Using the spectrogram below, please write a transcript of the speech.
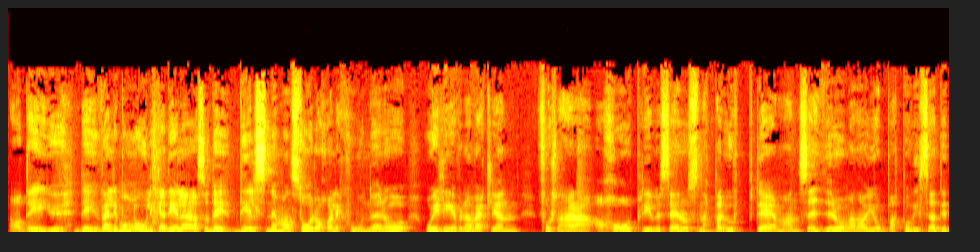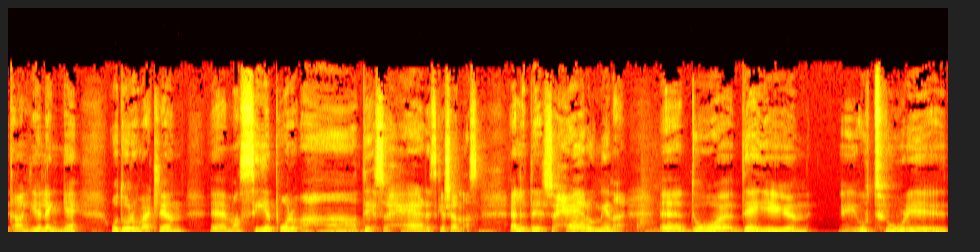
Ja, det är ju, det är ju väldigt många olika delar. Alltså det, dels när man står och har lektioner och, och eleverna verkligen får såna här aha-upplevelser och snappar upp det man säger och man har jobbat på vissa detaljer länge. Och då de verkligen, eh, man ser på dem, aha, det är så här det ska kännas. Eller det är så här hon menar. Eh, då, det ger ju en otrolig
